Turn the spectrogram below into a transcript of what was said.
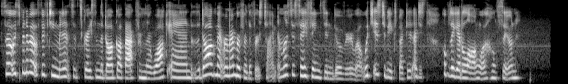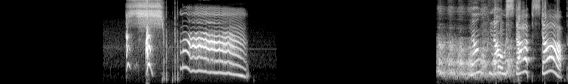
so it's been about 15 minutes since Grace and the dog got back from their walk, and the dog met Remember for the first time. And let's just say things didn't go very well, which is to be expected. I just hope they get along well soon. No, stop, stop!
